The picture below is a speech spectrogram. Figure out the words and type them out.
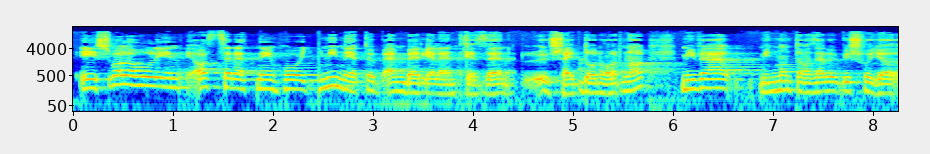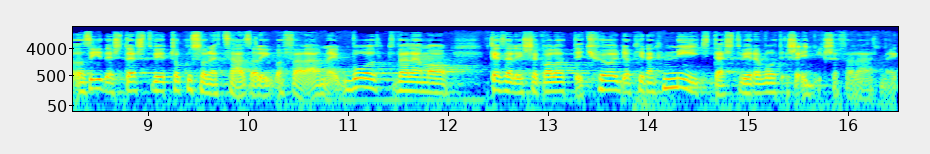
És valahol én azt szeretném, hogy minél több ember jelentkezzen ősejt donornak, mivel, mint mondtam az előbb is, hogy az édes testvér csak 25%-ba felel meg. Volt velem a kezelések alatt egy hölgy, akinek négy testvére volt, és egyik se felelt meg.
